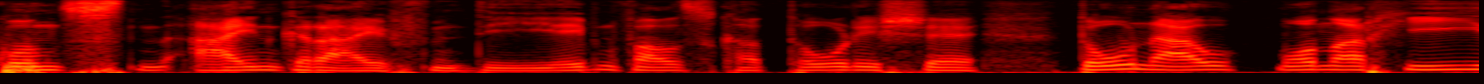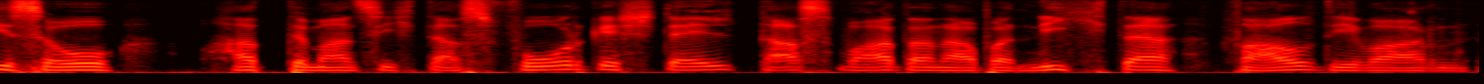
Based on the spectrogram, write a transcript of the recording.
Gunsten eingreifen. Die ebenfalls katholische Donaumonarchie, so hatte man sich das vorgestellt. Das war dann aber nicht der Fall. Die waren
